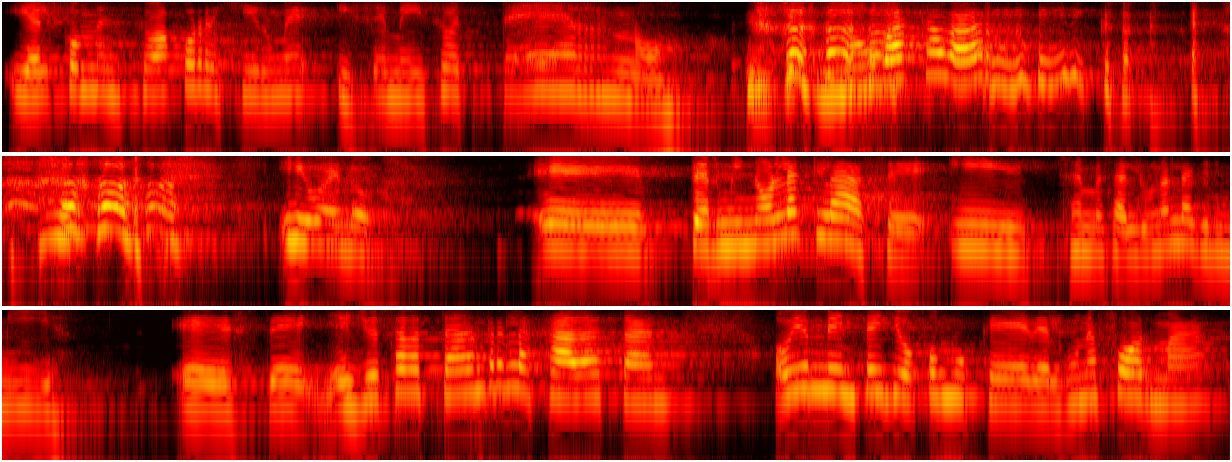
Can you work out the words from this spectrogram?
Y él comenzó a corregirme y se me hizo eterno. no va a acabar nunca. y bueno, eh, terminó la clase y se me salió una lagrimilla. Este, yo estaba tan relajada, tan Obviamente yo como que de alguna forma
